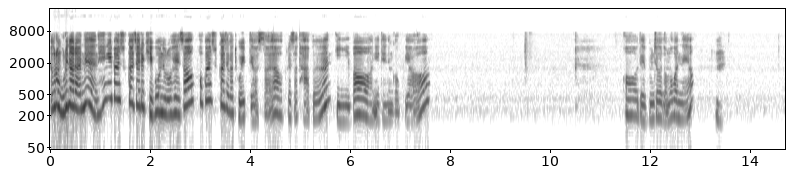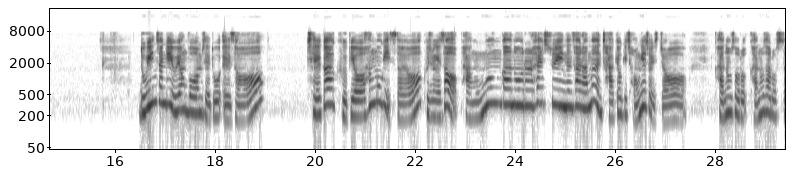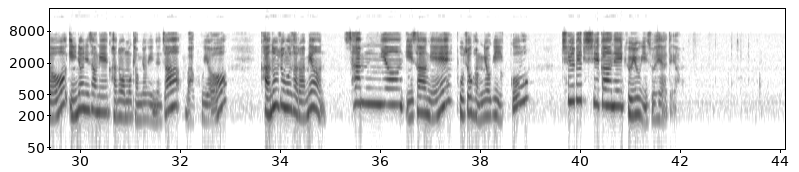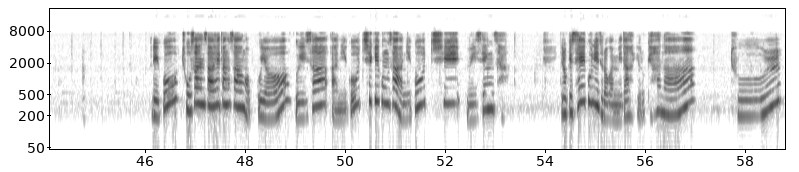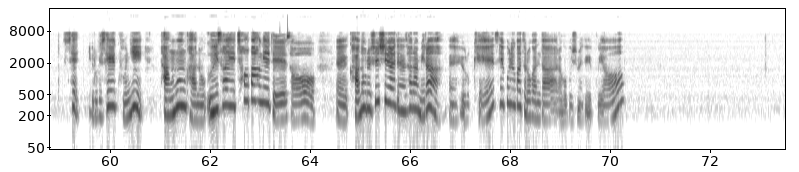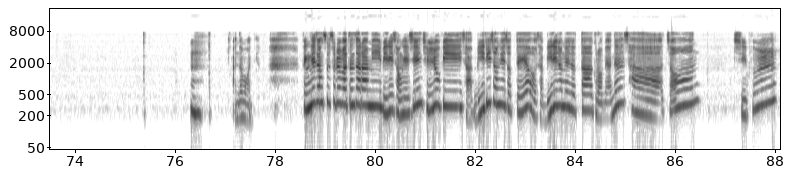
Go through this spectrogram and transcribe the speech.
자, 그럼 우리나라는 행위별 수가제를 기본으로 해서 포괄 수가제가 도입되었어요. 그래서 답은 2번이 되는 거고요. 어, 네, 문제가 넘어갔네요. 음. 노인장기 요양보험 제도에서 재가급여 항목이 있어요. 그 중에서 방문 간호를 할 수 있는 사람은 자격이 정해져 있죠. 간호사로, 간호사로서 2년 이상의 간호 업무 경력이 있는 자 맞고요. 간호조무사라면 3년 이상의 보조 경력이 있고 700시간의 교육 이수해야 돼요. 그리고 조산사 해당 사항 없고요. 의사 아니고 치기공사 아니고 치위생사 이렇게 세 군이 들어갑니다. 이렇게 하나, 둘, 셋 이렇게 세 군이 방문 간호 의사의 처방에 대해서 예, 간호를 실시해야 되는 사람이라 예, 이렇게 세 부류가 들어간다라고 보시면 되겠고요. 음, 안 넘어갔네요. 백내장 수술을 받은 사람이 미리 정해진 진료비, 자, 미리 정해졌대요. 자, 미리 정해졌다 그러면은 사전 지불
